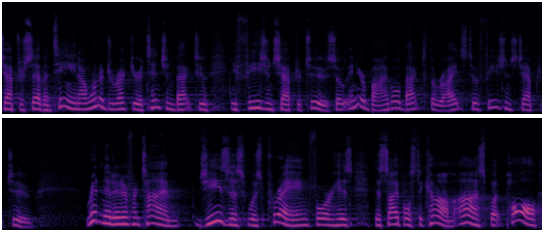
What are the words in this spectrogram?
chapter 17. I want to direct your attention back to Ephesians chapter 2. So in your Bible, back to the rights to Ephesians chapter 2 written at a different time. Jesus was praying for his disciples to come, us, but Paul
